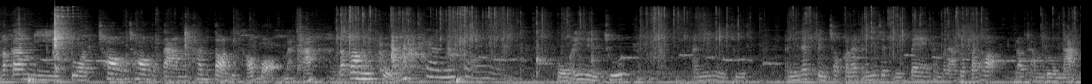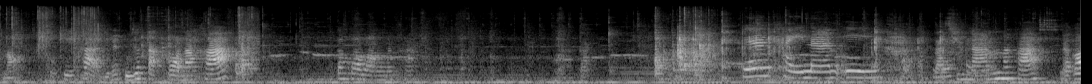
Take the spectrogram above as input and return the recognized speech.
แล้วก็มีตัวช่องช่องตามขั้นตอนที่เขาบอกนะคะ แล้วก็มีผง ผงไอ้หนึ่งชุด อันนี้หนึ่งชุด อันนี้น่าจะเป็นช็อกโกแลต อันนี้จะเป็นแป้งธรรมดาทั่วไปเพราะเราทำโดนัทเนาะ โอเคค่ะ เดี๋ยวแม่ปุ๋ยจะตักก่อนนะคะ ต้องระวังนะคะตักแย่งไข่น้ำเองตัดชิ้นนั้นนะคะ แล้วก็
